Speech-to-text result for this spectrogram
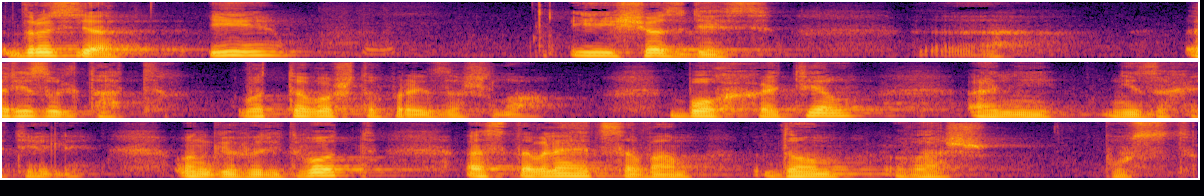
Друзья, и, и еще здесь э, результат вот того, что произошло. Бог хотел, они не захотели. Он говорит, вот оставляется вам дом ваш пуст.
